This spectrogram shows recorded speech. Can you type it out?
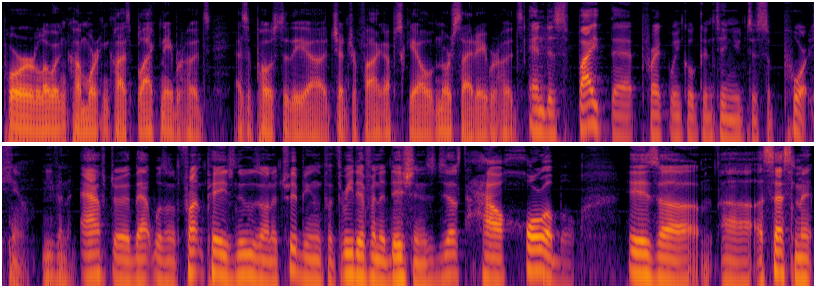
poor, low income, working class black neighborhoods, as opposed to the uh, gentrifying upscale North Side neighborhoods. And despite that, Preckwinkle continued to support him, even after that was on front page news on the Tribune for three different editions. Just how horrible his uh, uh, assessment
